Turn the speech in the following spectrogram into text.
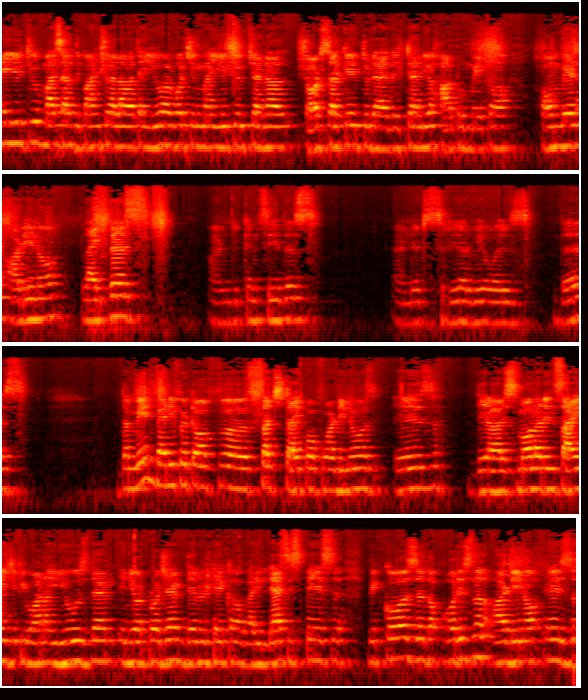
Hey YouTube, myself Dipanshu Alawat and you are watching my YouTube channel Short Circuit. Today I will tell you how to make a homemade Arduino like this and you can see this and its rear view is this. The main benefit of uh, such type of Arduinos is they are smaller in size if you want to use them in your project they will take a very less space because the original Arduino is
